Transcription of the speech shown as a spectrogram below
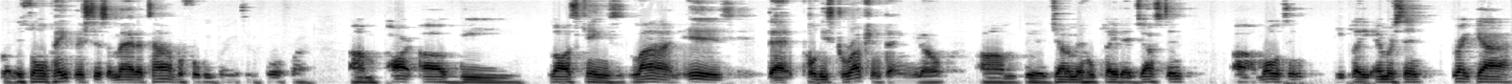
but it's on paper. It's just a matter of time before we bring it to the forefront. Um, part of the Lost Kings line is that police corruption thing. You know, um, the gentleman who played that Justin uh, Moulton, he played Emerson, great guy.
